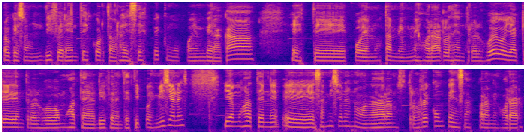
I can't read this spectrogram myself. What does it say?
lo que son diferentes cortadoras de césped como pueden ver acá. Este, podemos también mejorarlas dentro del juego ya que dentro del juego vamos a tener diferentes tipos de misiones y vamos a tener eh, esas misiones nos van a dar a nosotros recompensas para mejorar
